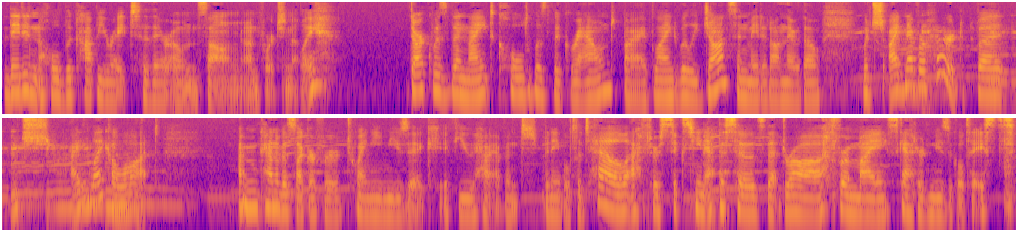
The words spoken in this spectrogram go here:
They didn't hold the copyright to their own song, unfortunately. Dark Was the Night, Cold Was the Ground by Blind Willie Johnson made it on there, though, which I'd never heard, but which I like a lot. I'm kind of a sucker for twangy music, if you haven't been able to tell after 16 episodes that draw from my scattered musical tastes.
